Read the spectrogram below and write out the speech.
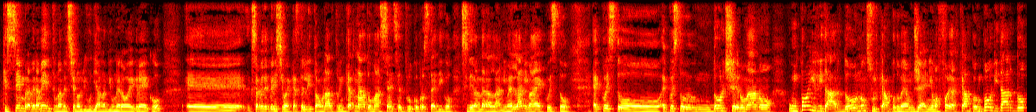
che sembra veramente una versione hollywoodiana di un eroe greco. Eh, sapete benissimo che Castellitto ha un altro incarnato, ma senza il trucco prostetico si deve andare all'anima. E l'anima è questo, è questo, è questo mm, dolce romano un po' in ritardo, non sul campo dove è un genio, ma fuori dal campo è un po' in ritardo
